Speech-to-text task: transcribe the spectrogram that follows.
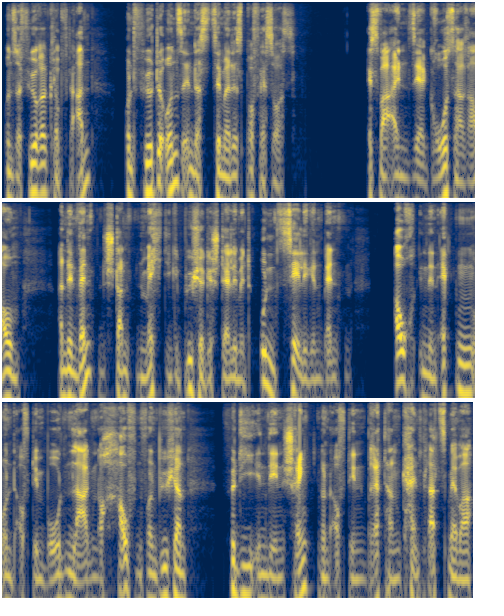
Unser Führer klopfte an und führte uns in das Zimmer des Professors. Es war ein sehr großer Raum. An den Wänden standen mächtige Büchergestelle mit unzähligen Bänden. Auch in den Ecken und auf dem Boden lagen noch Haufen von Büchern, für die in den Schränken und auf den Brettern kein Platz mehr war.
